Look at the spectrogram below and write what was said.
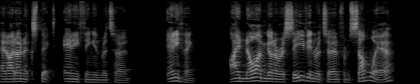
and I don't expect anything in return. Anything. I know I'm going to receive in return from somewhere,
